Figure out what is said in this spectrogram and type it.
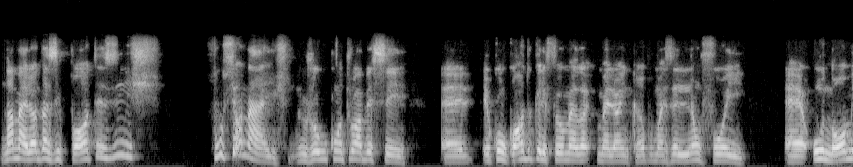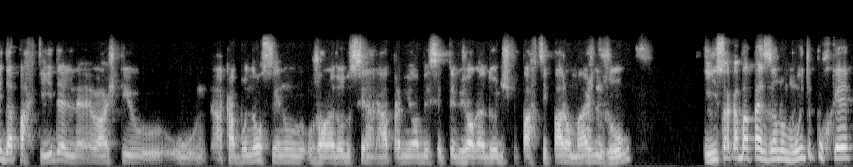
na melhor das hipóteses, funcionais. No jogo contra o ABC, é, eu concordo que ele foi o melhor, melhor em campo, mas ele não foi é, o nome da partida. Né, eu acho que o, o, acabou não sendo um jogador do Ceará. Para mim, o ABC teve jogadores que participaram mais do jogo. E isso acaba pesando muito porque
